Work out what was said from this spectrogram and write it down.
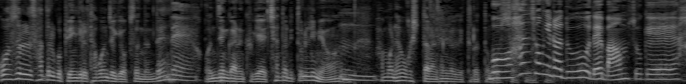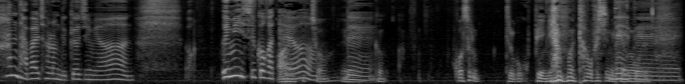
꽃을 사들고 비행기를 타본 적이 없었는데 네. 언젠가는 그게 채널이 뚫리면 음. 한번 해보고 싶다는 생각이 들었던 뭐 것이죠. 한 송이라도 내 마음 속에 한 다발처럼 느껴지면 어, 의미 있을 것 같아요. 아, 그렇죠. 예. 네. 그 꽃을 들고 비행기 한번 타보시는 네, 경험을 네.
